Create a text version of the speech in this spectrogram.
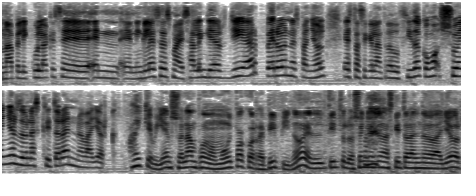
una película que se en, en inglés es My Salinger Year, pero en español esta sí que la han traducido como Sueños de una escritora en Nueva York. Ay, qué bien, suena como muy poco repipi, ¿no? El título, Sueños de una escritora en Nueva York.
